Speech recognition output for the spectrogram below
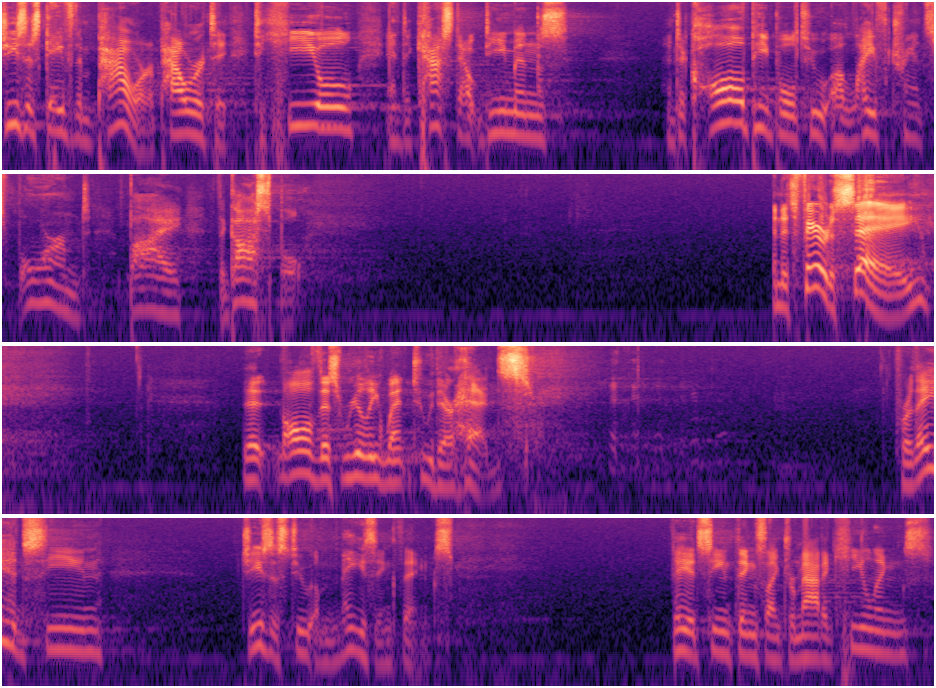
Jesus gave them power power to, to heal and to cast out demons and to call people to a life transformed by the gospel. And it's fair to say that all of this really went to their heads. For they had seen Jesus do amazing things. They had seen things like dramatic healings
